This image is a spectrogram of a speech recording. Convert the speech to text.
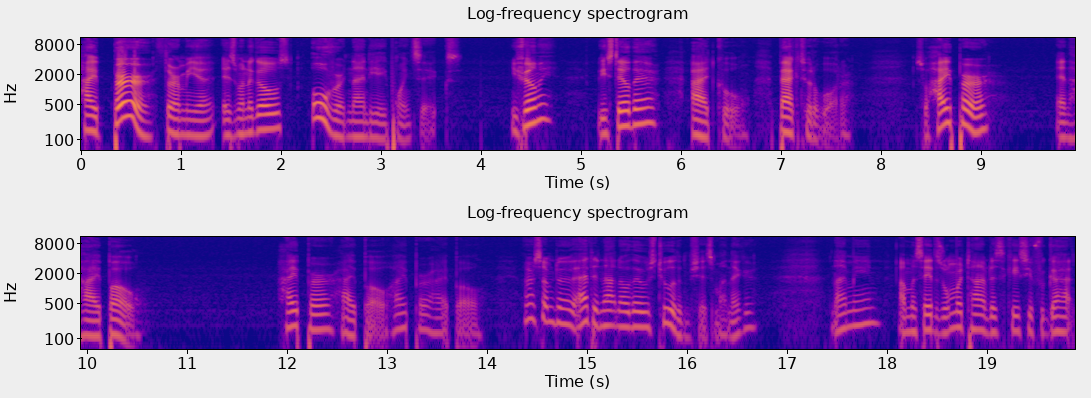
Hyperthermia is when it goes over 98.6. You feel me? You still there? Alright, cool. Back to the water. So hyper and hypo. Hyper, hypo, hyper, hypo. Or something. I did not know there was two of them shits, my nigga. I mean, I'm gonna say this one more time just in case you forgot.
